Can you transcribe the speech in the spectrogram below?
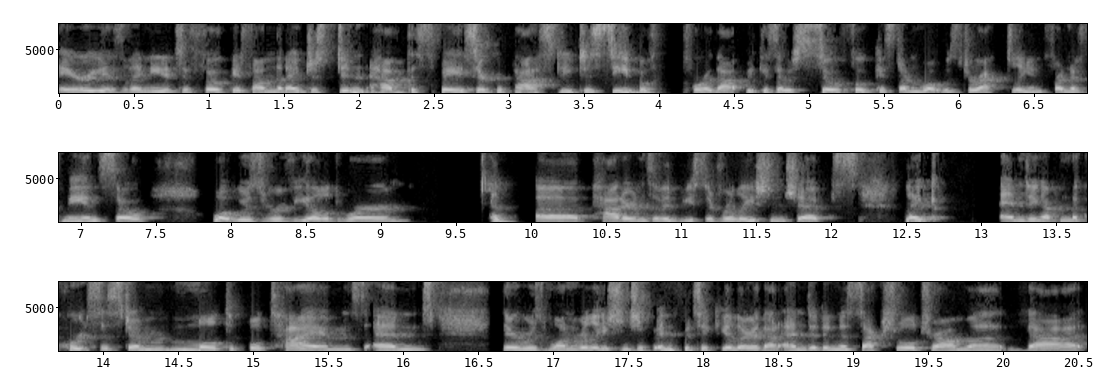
areas that I needed to focus on that I just didn't have the space or capacity to see before that because I was so focused on what was directly in front of me. And so what was revealed were uh, uh, patterns of abusive relationships, like ending up in the court system multiple times. And there was one relationship in particular that ended in a sexual trauma that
